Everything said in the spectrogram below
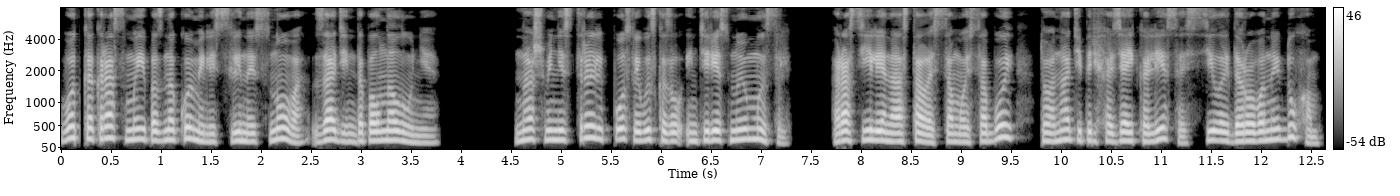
Вот как раз мы и познакомились с Линой снова за день до полнолуния. Наш министрель после высказал интересную мысль. Раз Елена осталась самой собой, то она теперь хозяйка леса с силой, дарованной духом.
